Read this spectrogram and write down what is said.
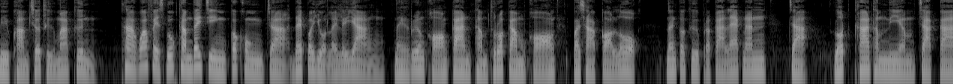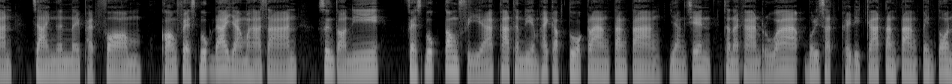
มีความเชื่อถือมากขึ้น ถ้าหากว่า Facebook ทำได้จริงก็คงจะได้ประโยชน์หลาย ๆ อย่าง ในเรื่องของการทำธุรกรรมของประชากรโลก นั่นก็คือประการแรกนั้น จะลดค่าธรรมเนียมจากการจ่ายเงินในแพลตฟอร์มของ Facebook ได้อย่างมหาศาล ซึ่งตอนนี้ Facebook ต้องเสียค่าธรรมเนียมให้กับตัวกลางต่างๆ อย่างเช่น ธนาคารหรือว่าบริษัทเครดิตการ์ดต่างๆ เป็นต้น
